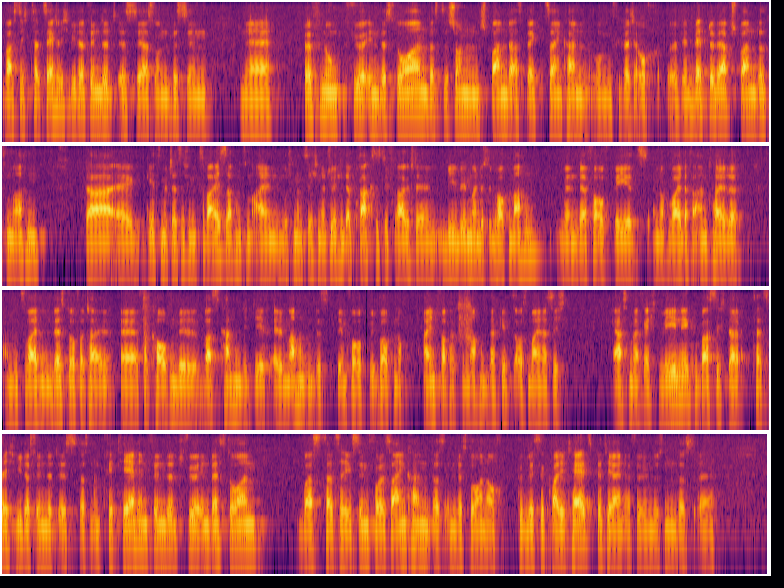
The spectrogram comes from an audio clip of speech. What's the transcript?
Was sich tatsächlich wiederfindet, ist ja so ein bisschen eine Öffnung für Investoren, dass das schon ein spannender Aspekt sein kann, um vielleicht auch äh, den Wettbewerb spannender zu machen. Da äh, geht es mir tatsächlich um zwei Sachen. Zum einen muss man sich natürlich in der Praxis die Frage stellen, wie will man das überhaupt machen, wenn der VfB jetzt noch weitere Anteile an einen zweiten Investor verteil, äh, verkaufen will, was kann die DFL machen, um das dem VfB überhaupt noch einfacher zu machen? Da gibt es aus meiner Sicht erstmal recht wenig. Was sich da tatsächlich wiederfindet, ist, dass man Kriterien findet für Investoren, was tatsächlich sinnvoll sein kann, dass Investoren auch gewisse Qualitätskriterien erfüllen müssen, dass äh,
